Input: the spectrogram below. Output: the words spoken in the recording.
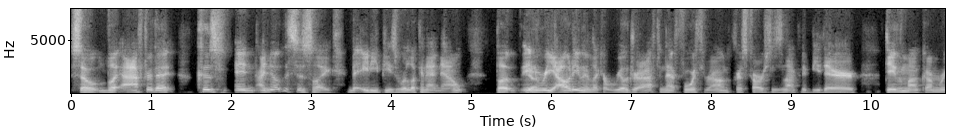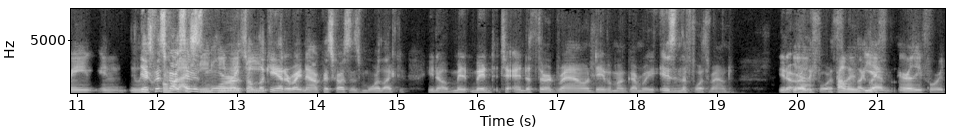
So, but after that, because, and I know this is like the ADPs we're looking at now, But in Yeah. reality, in like a real draft, in that fourth round, Chris Carson's not going to be there. David Montgomery, in at Yeah, Chris Carson is seen, more. So I'm looking at it right now. Chris Carson is more like you know mid mid to end of third round. David Montgomery is in the fourth round. You know, Yeah, early fourth. Probably, Like- yeah, like- early fourth.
